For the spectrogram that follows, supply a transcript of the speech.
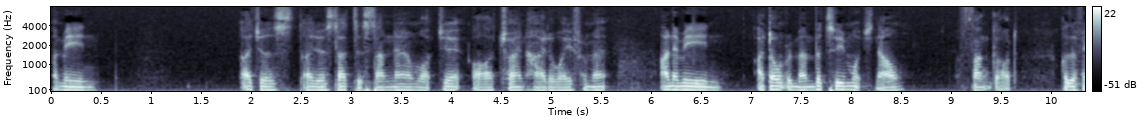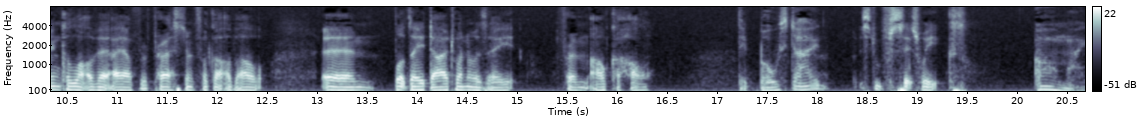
I mean, I just I just had to stand there and watch it or try and hide away from it. And I mean, I don't remember too much now, thank God, because I think a lot of it I have repressed and forgot about. Um, but they died when I was eight from alcohol. They both died. Six weeks. Oh my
